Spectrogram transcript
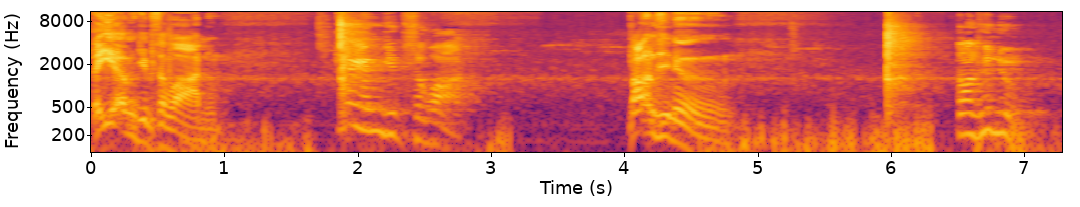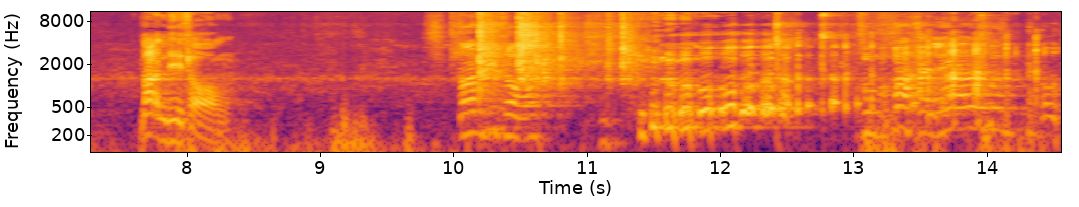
เตรียมหยิบสว่านไม่ยังหยิบสว่านตอนที่หนึ่ง ตอนที่หนึ่ง ตอนที่สอง ตอนที่สองผม ว่าแล้วมันตก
